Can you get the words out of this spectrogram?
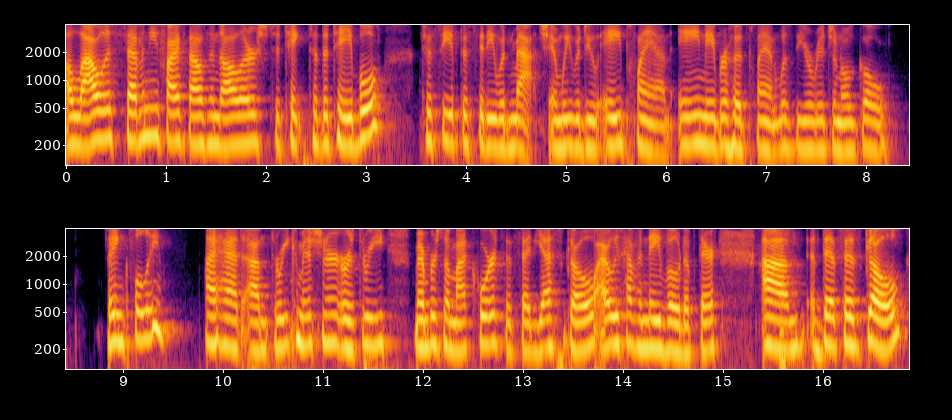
allow us $75,000 to take to the table to see if the city would match. And we would do a plan, a neighborhood plan was the original goal. Thankfully, I had um, three commissioner or three members of my court that said yes, go. I always have a nay vote up there um, that says go.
